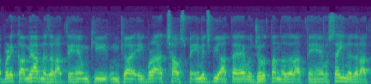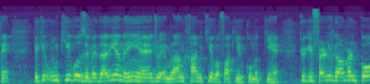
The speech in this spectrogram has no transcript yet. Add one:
बड़े कामयाब नज़र आते हैं, उनकी, उनका एक बड़ा अच्छा उसमें इमेज भी आता है, वो ज़रूरतमंद नज़र आते हैं, वो सही नज़र आते हैं, लेकिन उनकी वो जिम्मेदारियाँ नहीं हैं जो इमरान खान की वफाकी हुकूमत की हैं, क्योंकि फेडरल गवर्नमेंट को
